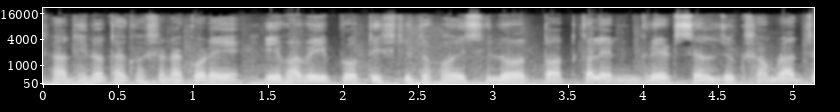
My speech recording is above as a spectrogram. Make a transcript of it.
স্বাধীনতা ঘোষণা করে। এভাবেই প্রতিষ্ঠিত হয়েছিল তৎকালীন গ্রেট সেলজুক সাম্রাজ্য।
